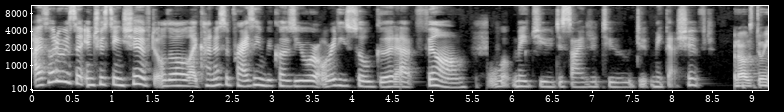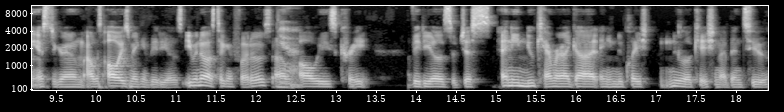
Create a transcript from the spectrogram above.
I thought it was an interesting shift, although like kind of surprising because you were already so good at film. What made you decided to do, make that shift? When I was doing Instagram, I was always making videos. Even though I was taking photos, I Yeah. would always create videos of just any new camera I got, any new cla- new location I've been to.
